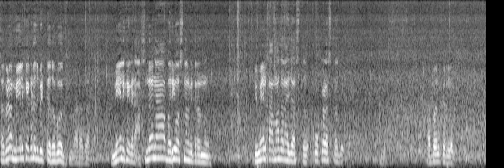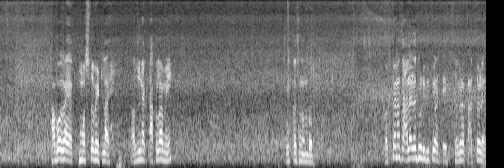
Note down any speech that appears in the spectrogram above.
सगळं मेल खेकडच भेटतं बघ. बरा झाला मेल खेकडा असलं ना भरी असणार मित्रांनो. फिमेल कामाचा नाही जास्त पोकळ असता तो. हा बंद करलं हा बघा एक मस्त भेटला आहे अजून एक टाकला मी. एकच नंबर. फक्त ना चालायला थोडी भीती वाटते. सगळं कातळ आहे.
